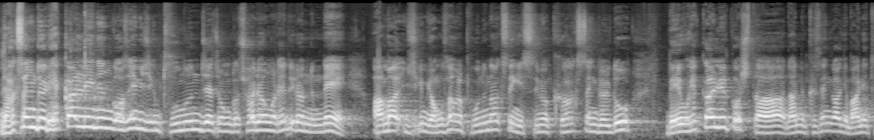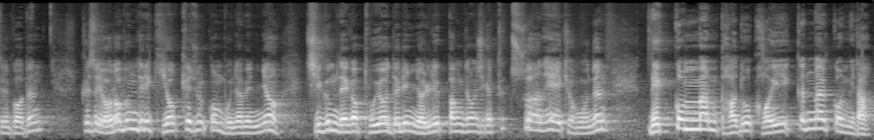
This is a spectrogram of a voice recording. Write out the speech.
네, 학생들이 헷갈리는 거 쌤이 지금 두 문제 정도 촬영을 해드렸는데 아마 지금 영상을 보는 학생이 있으면 그 학생들도 매우 헷갈릴 것이다. 나는 그 생각이 많이 들거든. 그래서 여러분들이 기억해 줄 건 뭐냐면요. 지금 내가 보여드린 연립방정식의 특수한 해의 경우는 내 것만 봐도 거의 끝날 겁니다.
